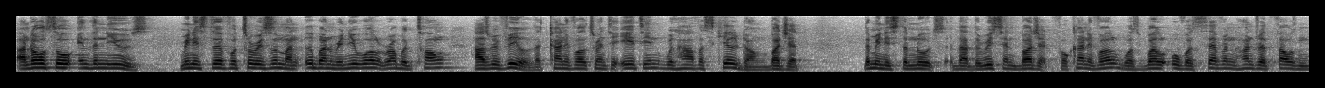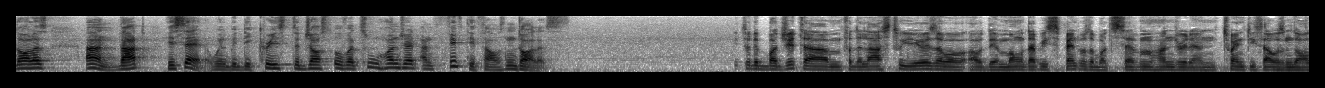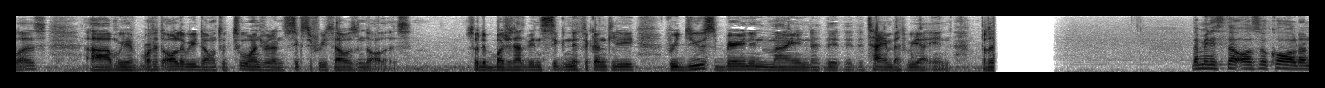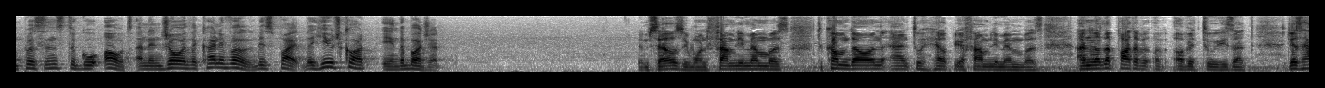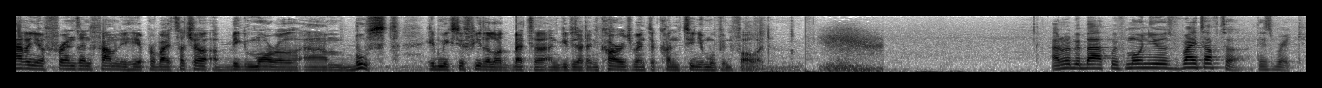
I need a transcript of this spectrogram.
And also in the news, Minister for Tourism and Urban Renewal Robert Tonge has revealed that Carnival 2018 will have a scaled-down budget. The minister notes that the recent budget for Carnival was well over $700,000 and that, he said, will be decreased to just over $250,000. To the budget um, for the last two years, our, our, the amount that we spent was about $720,000. Um, we have brought it all the way down to $263,000. So the budget has been significantly reduced, bearing in mind the, the, the time that we are in. But the minister also called on persons to go out and enjoy the carnival despite the huge cut in the budget themselves. We want family members to come down and to help your family members. And another part of it, of, of it too is that just having your friends and family here provides such a, a big moral um, boost. It makes you feel a lot better and gives you that encouragement to continue moving forward. And we'll be back with more news right after this break.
